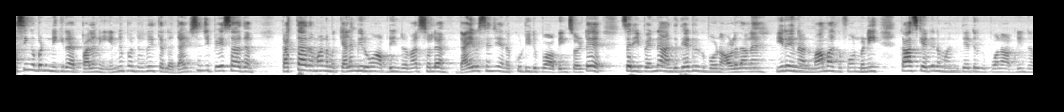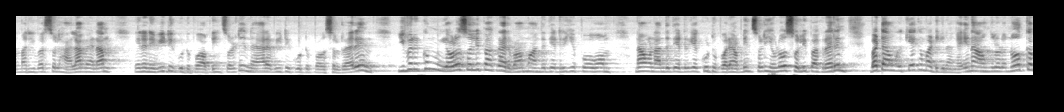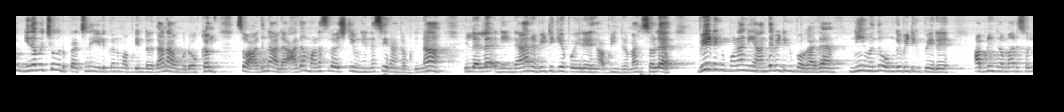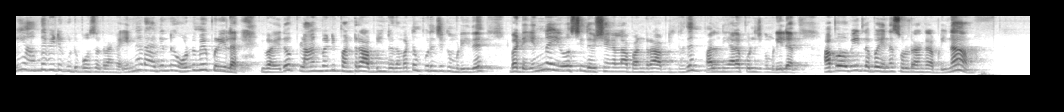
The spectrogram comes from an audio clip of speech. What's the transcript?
அசிங்கப்பட்டு நிற்கிறார் பழனி. என்ன பண்ணுறதுன்னு தெரியல. தயவு செஞ்சு பேசாத. கத்தாதமாக நம்ம கிளம்பிடுவோம் அப்படின்ற மாதிரி சொல்ல தயவு செஞ்சு என்னை கூட்டிகிட்டு போ அப்படின்னு சொல்லிட்டு சரி இப்போ என்ன அந்த தேட்டருக்கு போகணும் அவ்வளோதானே இரு நான் மாமாவுக்கு ஃபோன் பண்ணி காசு கேட்டு நம்ம அந்த தேட்டருக்கு போகலாம் அப்படின்ற மாதிரி இவர் சொல்ல அதெல்லாம் வேணாம் என்ன நீ வீட்டுக்கு கூட்டு போ அப்படின்னு சொல்லிட்டு நேராக வீட்டுக்கு கூட்டு போக சொல்கிறாரு இவருக்கும் எவ்வளோ சொல்லி பார்க்குறாரு வாமா அந்த தேட்டருக்கே போவோம் நான் உன்னை அந்த தேட்டருக்கே கூட்டு போகிறேன் அப்படின்னு சொல்லி எவ்வளோ சொல்லி பார்க்குறாரு. பட் அவங்க கேட்க மாட்டேங்கிறாங்க. ஏன்னா அவங்களோட நோக்கம் இதை வச்சு ஒரு பிரச்சனை இழுக்கணும் அப்படின்றது தான் அவங்க நோக்கம். ஸோ அதனால அதை மனசில் வச்சுட்டு இவங்க என்ன செய்கிறாங்க அப்படின்னா இல்லை இல்லை நீ நேராக வீட்டுக்கே போயிரு அப்படின்ற மாதிரி சொல்ல வீட்டுக்கு போனால் நீ அந்த வீட்டுக்கு போகாத. நீ வந்து உங்கள் வீட்டுக்கு போயிரு. அப்படின்ற மாதிரி சொல்லி அந்த வீட்டுக்கு கூட்டு போக சொல்கிறாங்க என்னடா இதுன்னு ஒன்றுமே புரியல. இவள் ஏதோ பிளான் பண்ணி பண்ணுறா அப்படின்றத மட்டும் புரிஞ்சுக்க முடியுது. பட் என்ன யோசிச்சு இந்த விஷயங்கள்லாம் பண்ணுறா அப்படின்றது பழனியால் புரிஞ்சுக்க முடியல. அப்போ வீட்டில் போய் என்ன சொல்கிறாங்க அப்படின்னா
